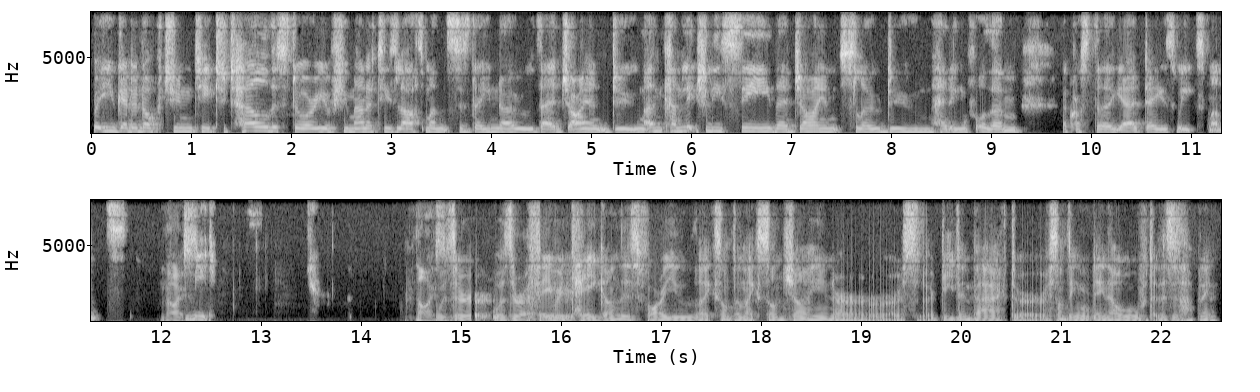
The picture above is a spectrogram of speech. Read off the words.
But you get an opportunity to tell the story of humanity's last months as they know their giant doom and can literally see their giant slow doom heading for them across the yeah days, weeks, months. Nice. Meteor Nice. Was there was there a favorite take on this for you, like something like Sunshine or, or, or Deep Impact or something where they know that this is happening?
